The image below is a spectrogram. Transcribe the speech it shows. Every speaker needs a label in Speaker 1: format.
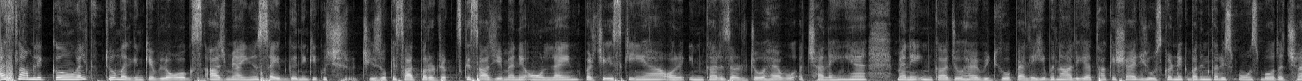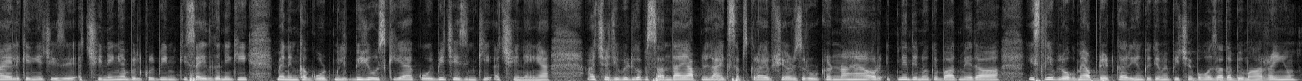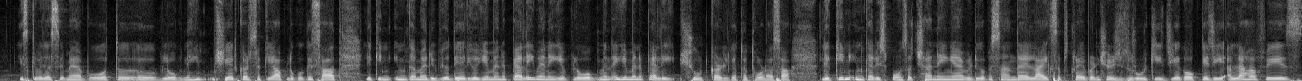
Speaker 1: अस्सलाम वालेकुम welcome to Maryam के व्लॉग्स आज मैं आई हूँ सईद गनी की कुछ चीज़ों के साथ प्रोडक्ट्स के साथ। ये मैंने ऑनलाइन परचेज़ किए हैं और इनका रिज़ल्ट जो है वो अच्छा नहीं है। मैंने इनका जो है वीडियो पहले ही बना लिया था कि शायद यूज़ करने के बाद इनका रिस्पॉन्स बहुत अच्छा है, लेकिन ये चीज़ें अच्छी नहीं हैं। बिल्कुल भी इनकी, सईद गनी की मैंने इनका गोट मिल्क भी यूज़ किया है। कोई भी चीज़ इनकी अच्छी नहीं है। अच्छा जी वीडियो पसंद आए आपने लाइक सब्सक्राइब शेयर ज़रूर करना है। और इतने दिनों के बाद मेरा इसलिए ब्लॉग मैं अपडेट कर रही हूँ क्योंकि मैं पीछे बहुत ज़्यादा बीमार रही हूँ। इसकी वजह से मैं बहुत व्लॉग नहीं शेयर कर सकी आप लोगों के साथ, लेकिन इनका मैं रिव्यू दे रही हूँ। ये मैंने पहले ही, मैंने ये व्लॉग मैंने, ये मैंने पहले ही शूट कर लिया था थोड़ा सा लेकिन इनका रिस्पॉन्स अच्छा नहीं है, वीडियो पसंद आए लाइक सब्सक्राइब एंड शेयर ज़रूर कीजिएगा। ओके जी, अल्लाह हाफिज़।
